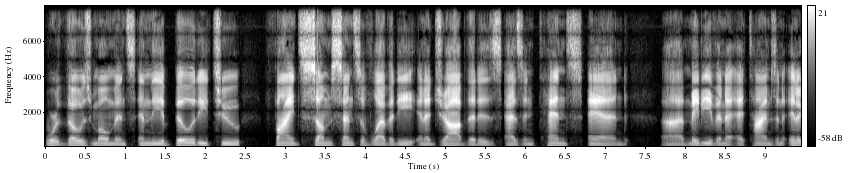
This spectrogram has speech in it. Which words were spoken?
were those moments and the ability to find some sense of levity in a job that is as intense and uh, maybe even at, at times in, in a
